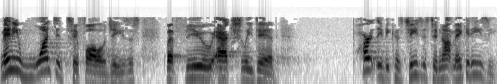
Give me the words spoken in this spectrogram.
Many wanted to follow Jesus, but few actually did. Partly because Jesus did not make it easy.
